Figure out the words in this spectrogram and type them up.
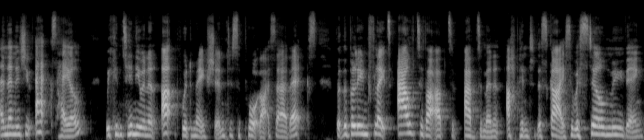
And then as you exhale, we continue in an upward motion to support that cervix, but the balloon floats out of our ab- abdomen and up into the sky. So we're still moving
